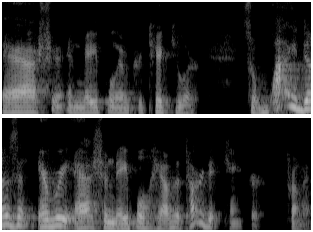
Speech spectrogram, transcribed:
ash and maple in particular. So why doesn't every ash and maple have a target canker? from it.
